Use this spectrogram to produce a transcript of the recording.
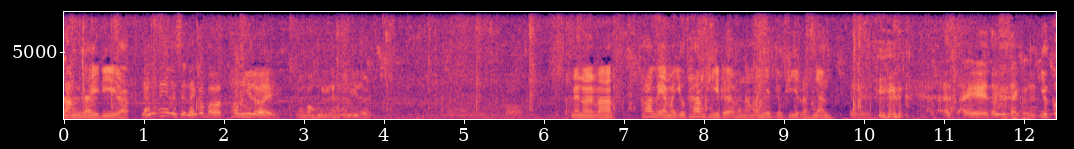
หลังใหญ่ดีอะหลังนี้เลยเสร็จแล้วก็บอกเท่านี้เลยของผู้หญิงก็เท่านี้เลยแม่น้อยว่าถ้าแม่มาอยู่ทางผีเด้อพะนะมาเฮ็ดอยู่ผีละเฮียนเออไอ้ต้องอยู่ใส่ก่อนนะอยู่โก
